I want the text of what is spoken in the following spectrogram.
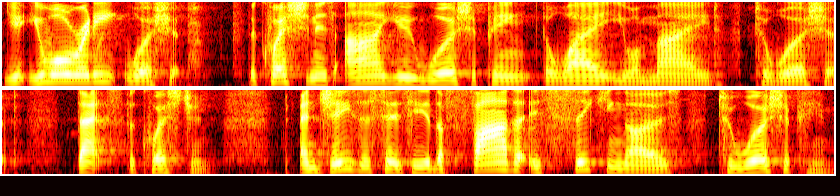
You, you already worship. The question is, are you worshiping the way you are made to worship? That's the question. And Jesus says here, the Father is seeking those to worship him.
